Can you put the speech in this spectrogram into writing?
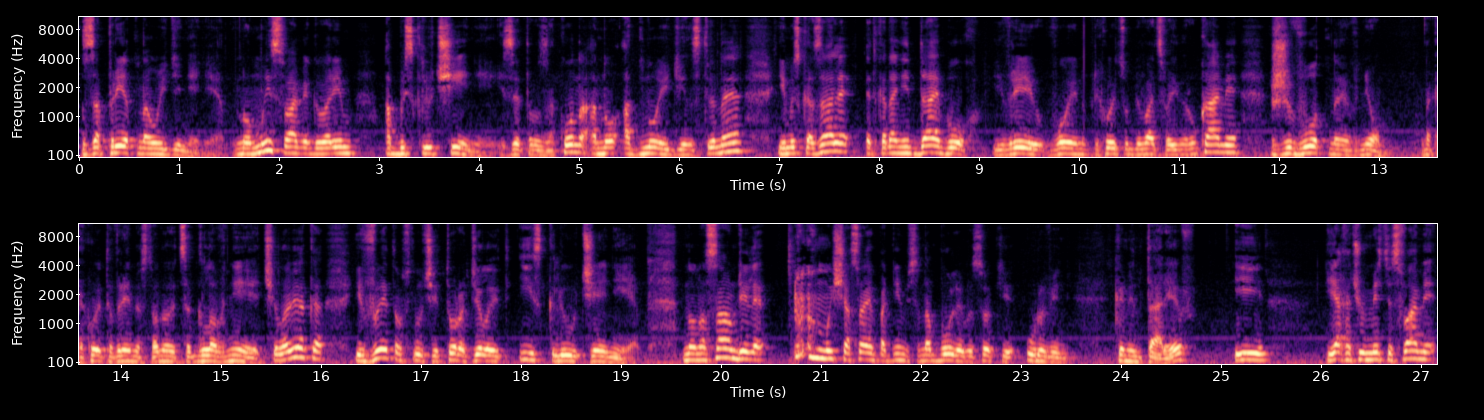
запрет на уединение. Но мы с вами говорим об исключении из этого закона. Оно одно единственное. И мы сказали, это когда, не дай Бог, еврею, воину приходится убивать своими руками, животное в нем на какое-то время становится главнее человека, и в этом случае Тора делает исключение. Но на самом деле мы сейчас с вами поднимемся на более высокий уровень комментариев, и я хочу вместе с вами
